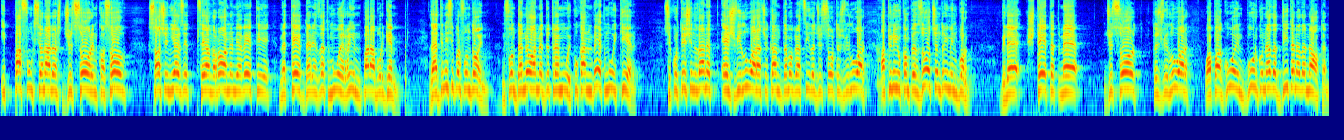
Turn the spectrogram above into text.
i pafunksional është gjyqësori në Kosovë, saqë njerëzit pse janë rrahë nërmjet veti me tetë deri në dhjetë muaj rrinë paraburgim. Dhe e dini si përfundojnë, në fund dënohen me dy tre muaj, ku kanë mbet muajt tjerë, sikur të ishin venet e zhvilluara që kanë demokraci dhe gjyqësor të zhvilluar, atyne ju kompenzohet qëndrimi në burg. Bile shtetet me gjyqësor të zhvilluar, ua paguajnë burgun edhe ditën edhe natën.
